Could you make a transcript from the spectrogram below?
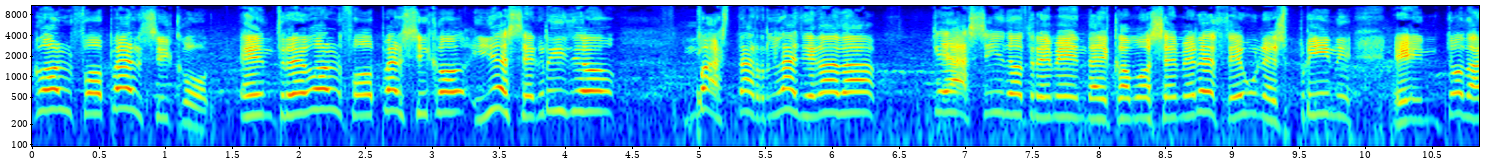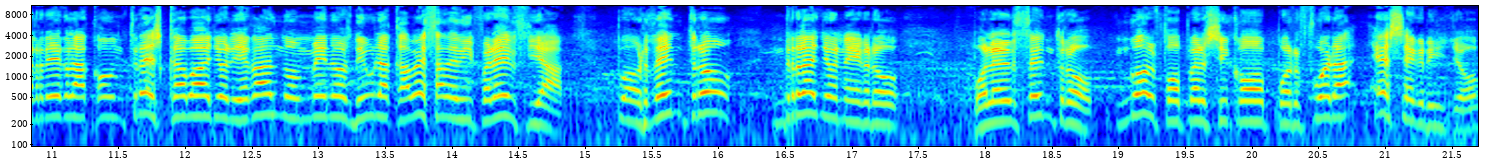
Golfo Pérsico. Entre Golfo Pérsico y ese grillo va a estar la llegada que ha sido tremenda y como se merece un sprint en toda regla con tres caballos llegando en menos de una cabeza de diferencia. Por dentro, Rayo Negro. Por el centro, Golfo Pérsico. Por fuera, ese grillo.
